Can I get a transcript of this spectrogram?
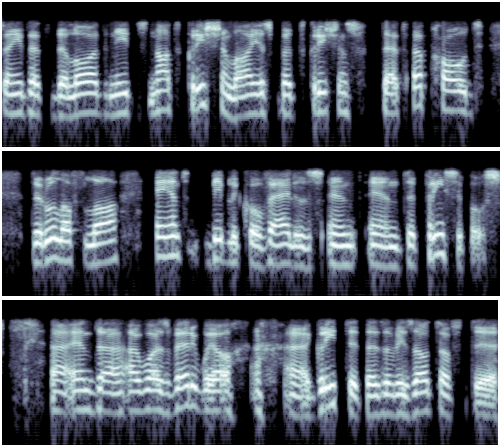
saying that the Lord needs not Christian lawyers, but Christians that uphold the rule of law and biblical values and, and principles. Uh, and uh, I was very well uh, greeted as a result of the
